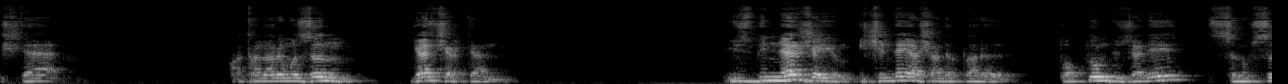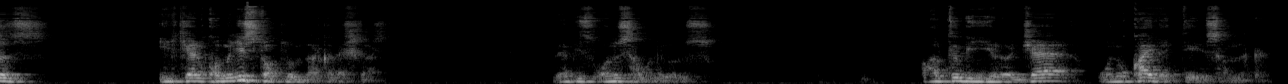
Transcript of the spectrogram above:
İşte atalarımızın gerçekten yüz yıl içinde yaşadıkları toplum düzeni sınıfsız, ilkel komünist toplumdu arkadaşlar. Ve biz onu savunuyoruz. 6000 yıl önce onu kaybetti insanlık.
